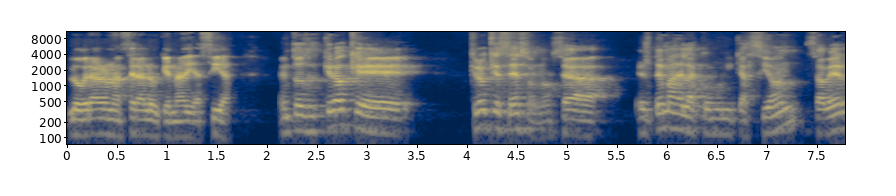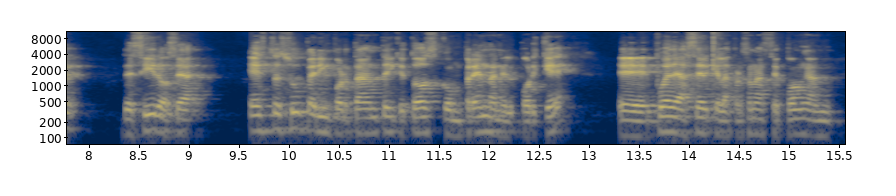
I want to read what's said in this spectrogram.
lograron hacer algo que nadie hacía. Entonces, creo que, creo que es eso, ¿no? O sea, el tema de la comunicación, saber decir, o sea, esto es súper importante y que todos comprendan el por qué, eh, puede hacer que las personas se pongan,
